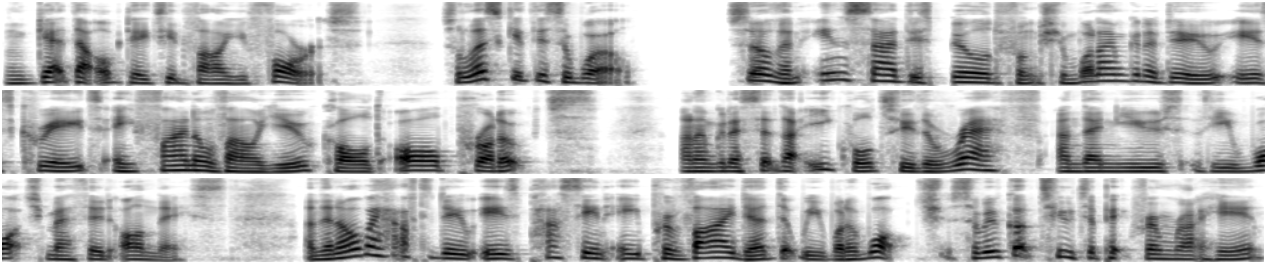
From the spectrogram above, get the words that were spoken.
and get that updated value for us. So let's give this a whirl. So then inside this build function, what I'm going to do is create a final value called all products and I'm going to set that equal to the ref and then use the watch method on this. And then all we have to do is pass in a provider that we want to watch. So we've got two to pick from right here.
